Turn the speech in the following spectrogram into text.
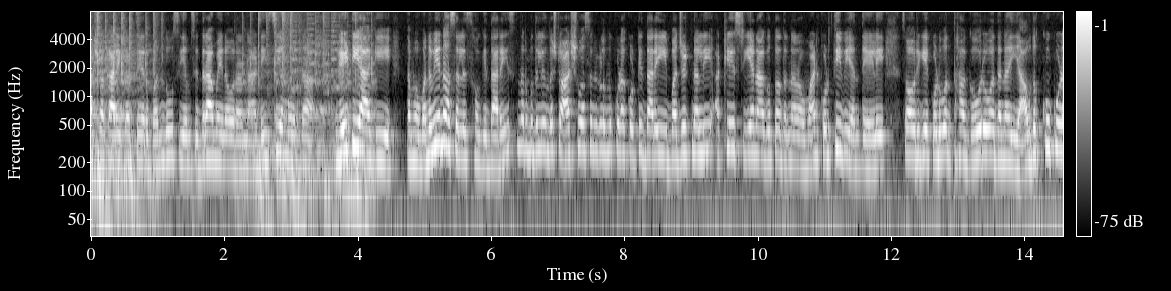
ಆಶಾ ಕಾರ್ಯಕರ್ತೆಯರು ಬಂದು ಸಿಎಂ ಸಿದ್ದರಾಮಯ್ಯನವರನ್ನ, ಡಿ ಸಿ ಎಂ ಅವ್ರನ್ನ ಭೇಟಿಯಾಗಿ ತಮ್ಮ ಮನವಿಯನ್ನ ಸಲ್ಲಿಸಿ ಹೋಗಿದ್ದಾರೆ ಈ ಸಂದರ್ಭದಲ್ಲಿ ಒಂದಷ್ಟು ಆಶ್ವಾಸನೆಗಳನ್ನು ಕೂಡ ಕೊಟ್ಟಿದ್ದಾರೆ. ಈ ಬಜೆಟ್ನಲ್ಲಿ ಅಟ್ಲೀಸ್ಟ್ ಏನಾಗುತ್ತೋ ಅದನ್ನ ನಾವು ಮಾಡಿಕೊಡ್ತೀವಿ ಅಂತ ಹೇಳಿ. ಸೊ ಅವರಿಗೆ ಕೊಡುವಂತಹ ಗೌರವಧನ ಯಾವುದಕ್ಕೂ ಕೂಡ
